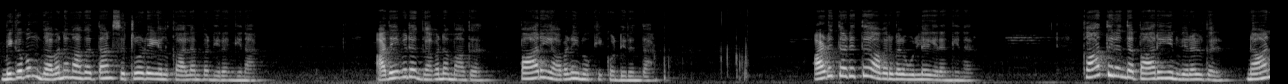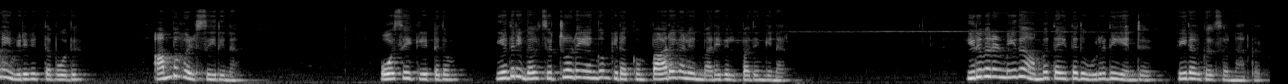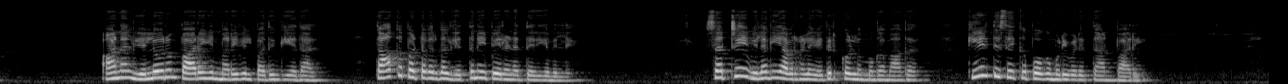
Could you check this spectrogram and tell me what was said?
மிகவும் கவனமாகத்தான் சிற்றோடையில் காலம்பன் இறங்கினான். அதைவிட கவனமாக பாறை அவனை நோக்கிக் கொண்டிருந்தான். அடுத்தடுத்து அவர்கள் உள்ளே இறங்கினர். காத்திருந்த பாறையின் விரல்கள் நானே விடுவித்தபோது அம்புகள் சீறின. ஓசை கேட்டதும் எதிரிகள் சிற்றோடையெங்கும் கிடக்கும் பாறைகளின் மறைவில் பதுங்கினர். இருவரின் மீது அம்பு தைத்தது உறுதி என்று வீரர்கள் சொன்னார்கள். ஆனால் எல்லோரும் பாறையின் மறைவில் பதுங்கியதால் தாக்கப்பட்டவர்கள் எத்தனை பேர் என தெரியவில்லை. சற்றே விலகி அவர்களை எதிர்கொள்ளும் முகமாக கீழ்த்திசைக்கு போக முடிவெடுத்தான் பாரி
